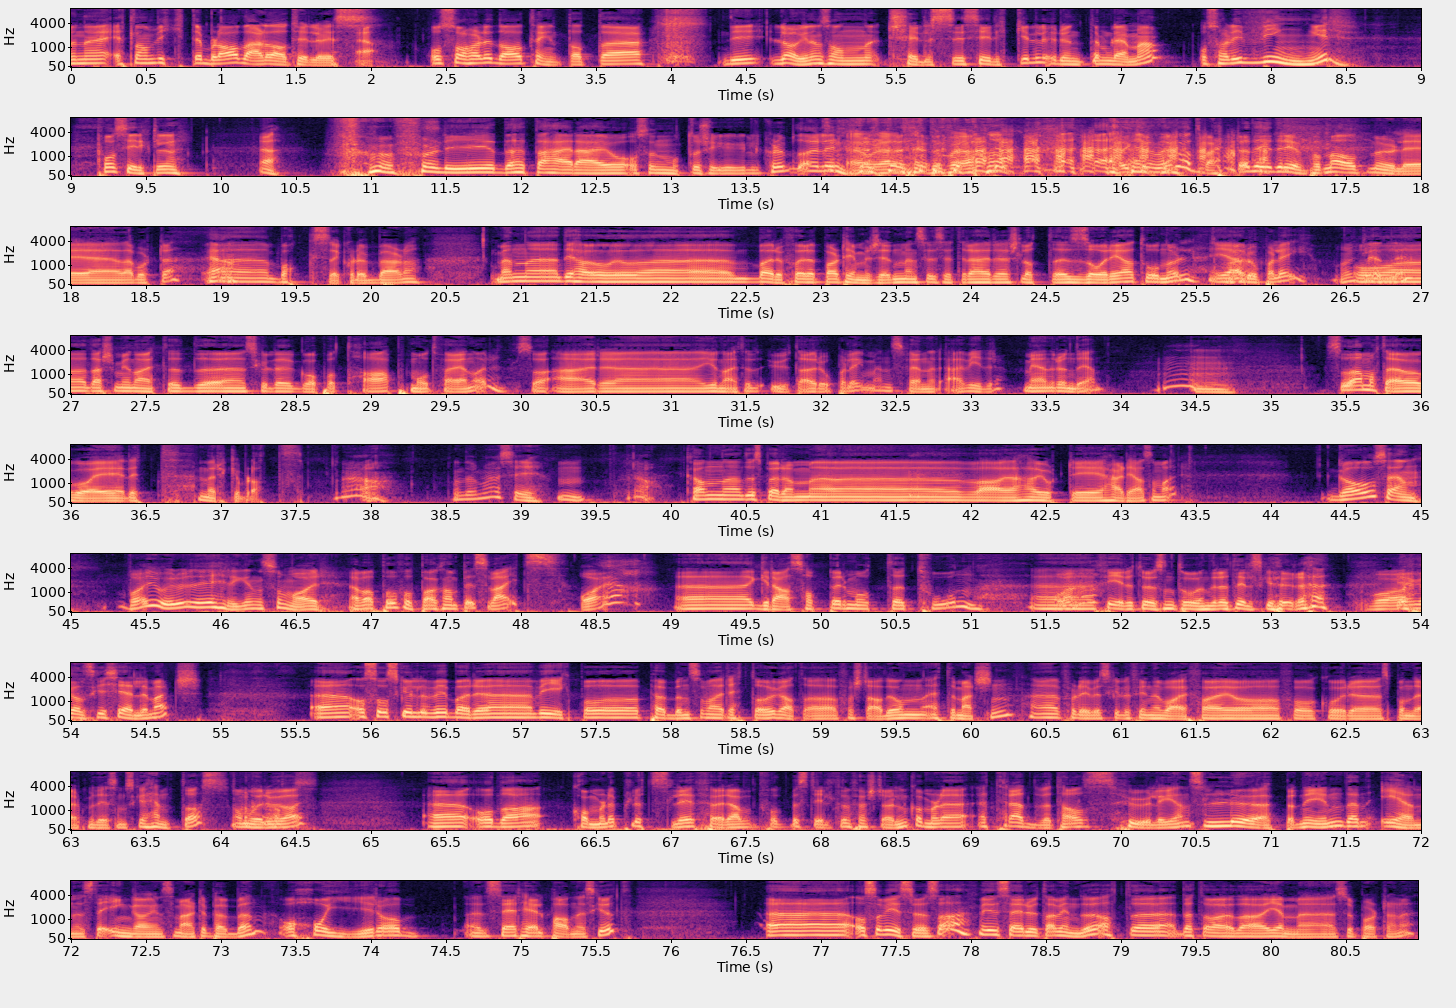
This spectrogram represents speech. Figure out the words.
Men uh, et eller annet viktig blad er det da, tydeligvis. Ja. Og så har de da tenkt at uh, de lager en sånn Chelsea-sirkel rundt emblemet, og så har de vinger på sirkelen. Ja. Fordi dette her er jo også en motorsykkelklubb, da, eller? Jeg gjorde det jeg på, ja. Det kunne godt vært det. De driver på med alt mulig der borte. Ja. Eh, bokseklubb er det. Men eh, de har jo eh, bare for et par timer siden, mens vi sitter her, slått Zoria 2-0 i Ja. Europaligaen. Og dersom United skulle gå på tap mot Feyenoord, så er eh, United ute av Europaligaen, mens Fener er videre, med en runde igjen. Mm. Så da måtte jeg jo gå i litt mørkeblått. Ja, det må jeg si. Mm. Ja. Kan eh, du spørre om uh, hva jeg har gjort i helga som var? Gallos 1. Hva gjorde du i helgen som var? Jeg var på fotballkamp i Sveits. Oh, ja. Eh, grashopper mot uh, Thon. Eh, Å, ja. 4200 tilskuere wow. i en ganske kjedelig match. Eh, og så skulle vi bare Vi gikk på puben som var rett over gata for stadion etter matchen, fordi vi skulle finne wifi og få korrespondert med de som skulle hente oss, om hvor vi var. Eh, og da kommer det plutselig, før jeg har fått bestilt den første ølen, kommer det et tredvetalls hooligans løpende inn den eneste inngangen som er til puben, og hoier og eh, ser helt panisk ut. Uh, og så viser det seg, vi ser ut av vinduet, at uh, dette var jo da hjemmesupporterne,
